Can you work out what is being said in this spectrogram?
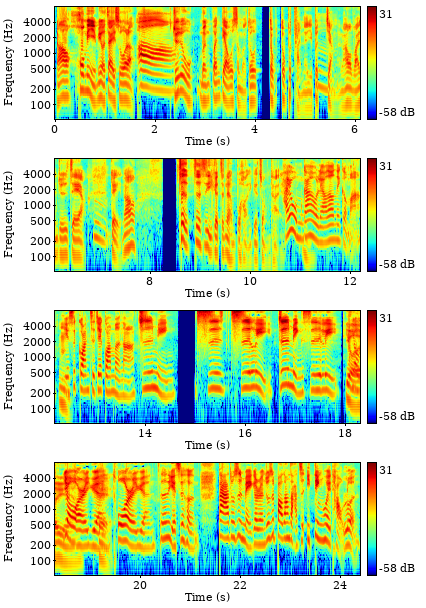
然后后面也没有再说了。哦，就是我门关掉，我什么都都都不谈了，也不讲了，嗯、然后反正就是这样。嗯，对，然后这这是一个真的很不好一个状态。还有我们刚刚有聊到那个嘛，嗯、也是关直接关门啊，知名。私私立知名私立幼儿园、幼儿园、托儿园，真的也是很，大家都是每个人就是报章杂志一定会讨论。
